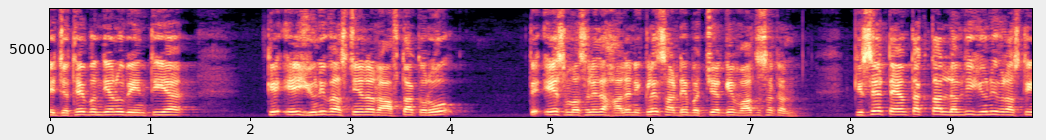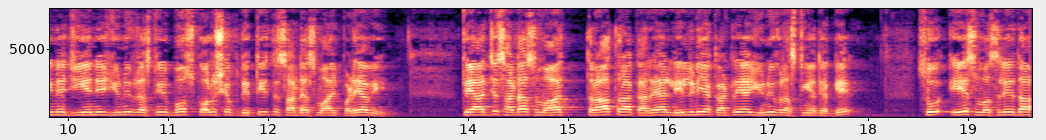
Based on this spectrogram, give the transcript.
ਇਹ ਜਥੇਬੰਦੀਆਂ ਨੂੰ ਬੇਨਤੀ ਹੈ ਕਿ ਇਹ ਯੂਨੀਵਰਸਿਟੀਆਂ ਨਾਲ ਰਾਫਤਾ ਕਰੋ ਤੇ ਇਸ ਮਸਲੇ ਦਾ ਹੱਲ ਨਿਕਲੇ, ਸਾਡੇ ਬੱਚੇ ਅੱਗੇ ਵੱਧ ਸਕਣ। ਕਿਸੇ ਟਾਈਮ ਤੱਕ ਤਾਂ ਲਵਲੀ ਯੂਨੀਵਰਸਿਟੀ ਨੇ ਜੀਐਨਏ ਯੂਨੀਵਰਸਿਟੀ ਨੇ ਬਹੁਤ ਸਕਾਲਰਸ਼ਿਪ ਦਿੱਤੀ ਤੇ ਸਾਡਾ ਸਮਾਜ ਪੜਿਆ ਵੀ। ਤੇ ਅੱਜ ਸਾਡਾ ਸਮਾਜ ਤਰਾ ਤਰਾ ਕਰ ਰਿਹਾ, ਲੇਲੜੀਆਂ ਕੱਢ ਰਿਹਾ ਯੂਨੀਵਰਸਿਟੀਆਂ ਦੇ ਅੱਗੇ। ਸੋ ਇਸ ਮਸਲੇ ਦਾ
